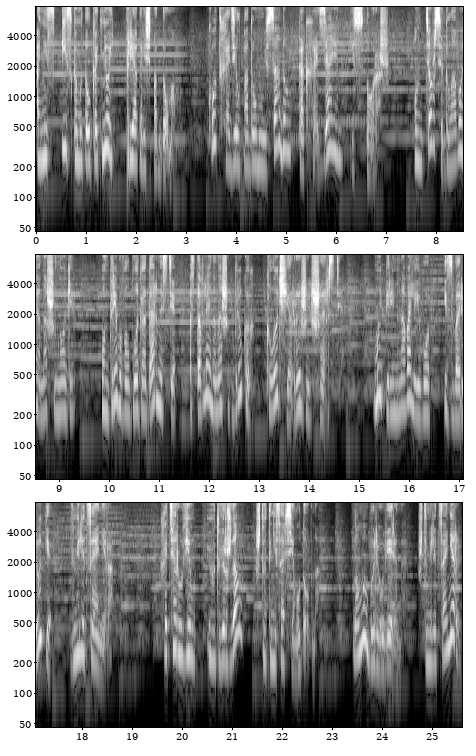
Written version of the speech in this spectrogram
они с писком и толкотней прятались под домом. Кот ходил по дому и саду, как хозяин и сторож. Он терся головой о наши ноги. Он требовал благодарности, оставляя на наших брюках клочья рыжей шерсти. Мы переименовали его из варюги в милиционера. Хотя Рувим и утверждал, что это не совсем удобно – но мы были уверены, что милиционеры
